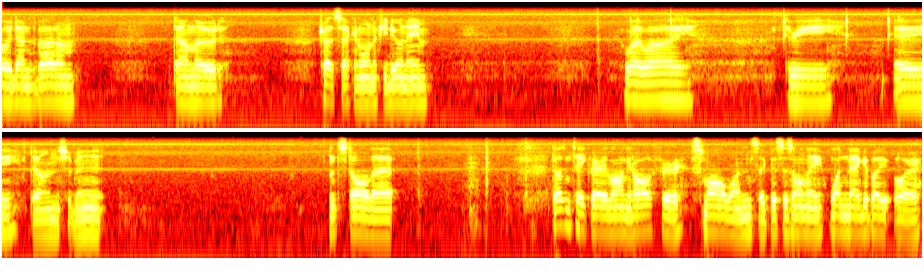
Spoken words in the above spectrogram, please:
All the way down to the bottom. Download. Try the second one if you do an aim. YY 3A done. Submit. Install that. Doesn't take very long at all for small ones. Like this is only 1 megabyte or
